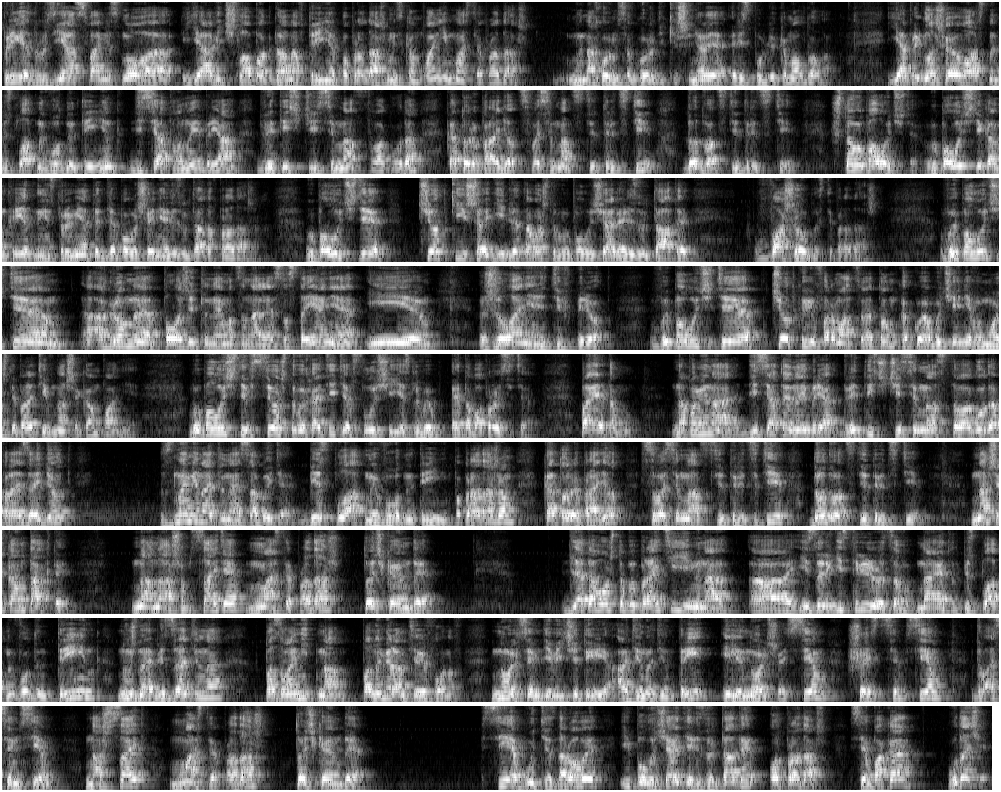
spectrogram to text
Привет, друзья! С вами снова я, Вячеслав Богданов, тренер по продажам из компании Мастер Продаж. Мы находимся в городе Кишиневе, Республика Молдова. Я приглашаю вас на бесплатный вводный тренинг 10 ноября 2017 года, который пройдет с 18.30 до 20.30. Что вы получите? Вы получите конкретные инструменты для повышения результатов в продажах. Вы получите четкие шаги для того, чтобы вы получали результаты в вашей области продаж вы получите огромное положительное эмоциональное состояние и желание идти вперед. Вы получите четкую информацию о том, какое обучение вы можете пройти в нашей компании. Вы получите все, что вы хотите в случае, если вы это попросите. Поэтому, напоминаю, 10 ноября 2017 года произойдет знаменательное событие, бесплатный вводный тренинг по продажам, который пройдет с 18.30 до 20.30. Наши контакты на нашем сайте masterproдаж.md. Для того, чтобы пройти именно э, и зарегистрироваться на этот бесплатный вводный тренинг, нужно обязательно позвонить нам по номерам телефонов 0794 113 или 067 677 277. Наш сайт masterproдаж.md. Все будьте здоровы и получайте результаты от продаж. Всем пока! Удачи!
